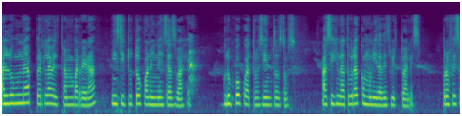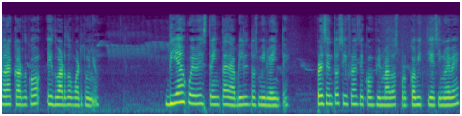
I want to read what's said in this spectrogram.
Alumna Perla Beltrán Barrera, Instituto Juan Inés Asbaje. Grupo 402. Asignatura Comunidades Virtuales. Profesora cargo Eduardo Guarduño. Día jueves 30 de abril 2020. Presento cifras de confirmados por COVID-19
